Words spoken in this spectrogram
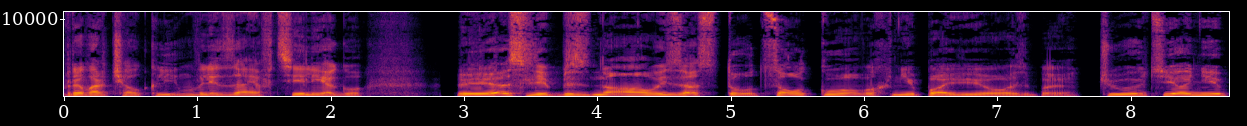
проворчал Клим, влезая в телегу. «Если б знал, и за сто целковых не повез бы. Чуть я не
